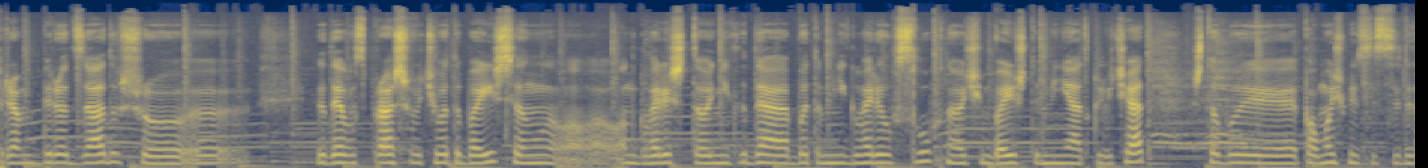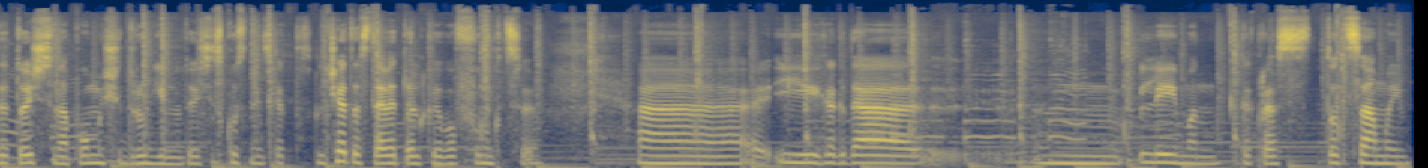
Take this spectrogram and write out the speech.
прям берет за душу. Э, когда его спрашиваю, чего ты боишься, он, он говорит, что никогда об этом не говорил вслух, но я очень боюсь, что меня отключат, чтобы помочь мне сосредоточиться на помощи другим. Ну, то есть искусственный интеллект отключат, оставят только его функцию. А, и когда Лейман, как раз тот самый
